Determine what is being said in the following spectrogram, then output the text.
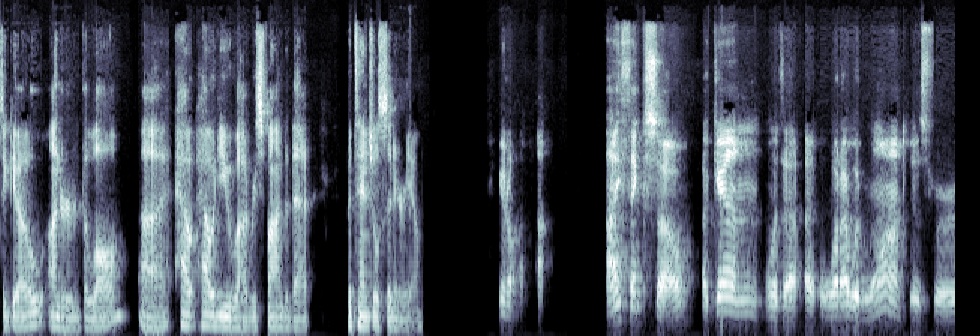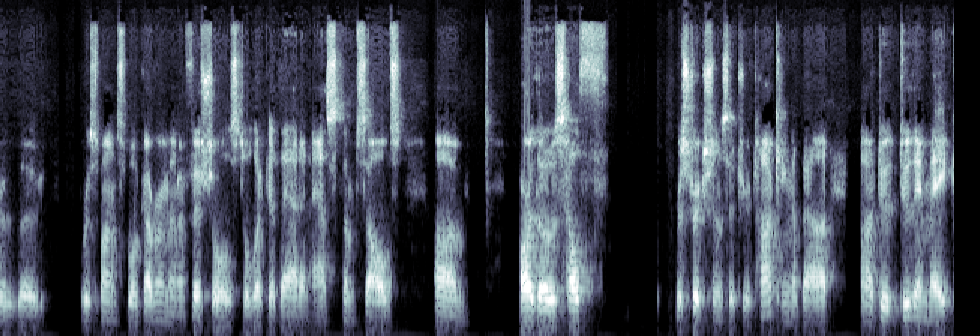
to go under the law? Uh, how, how would you uh, respond to that potential scenario? You know, I think so. Again, with a, uh, what I would want is for the responsible government officials to look at that and ask themselves um, are those health restrictions that you're talking about uh, do, do they make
